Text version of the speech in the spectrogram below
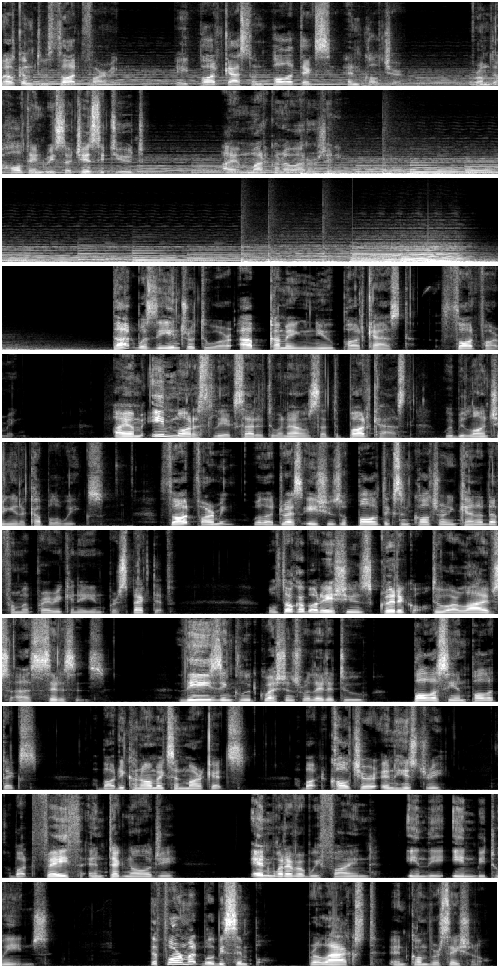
Welcome to Thought Farming, a podcast on politics and culture. From the Haultain Research Institute, I am Marco Navarro-Génie. That was the intro to our upcoming new podcast, Thought Farming. I am immodestly excited to announce that the podcast will be launching in a couple of weeks. Thought Farming will address issues of politics and culture in Canada from a prairie Canadian perspective. We'll talk about issues critical to our lives as citizens. These include questions related to policy and politics, about economics and markets, about culture and history, about faith and technology, and whatever we find in the in betweens. The format will be simple, relaxed, and conversational.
